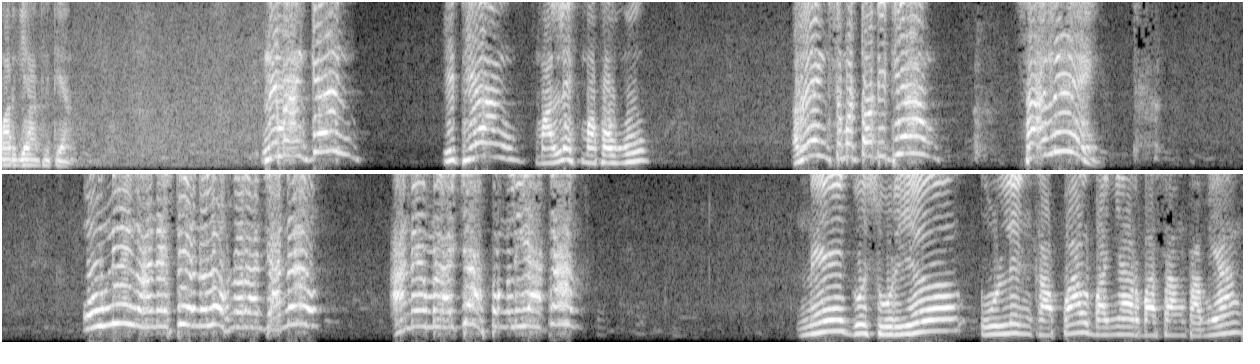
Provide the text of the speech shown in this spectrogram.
margiang di tiang. Nemangkin di tiang malih mapaungu ring semeton di tiang Sani. Uning anesti aneluh naranjana. Ane melajah penglihatan. Ne Surya uling kapal banyar basang tamyang.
